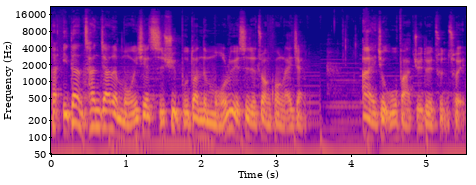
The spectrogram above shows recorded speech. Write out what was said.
那一旦参加了某一些持续不断的谋略式的状况来讲，爱就无法绝对纯粹。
